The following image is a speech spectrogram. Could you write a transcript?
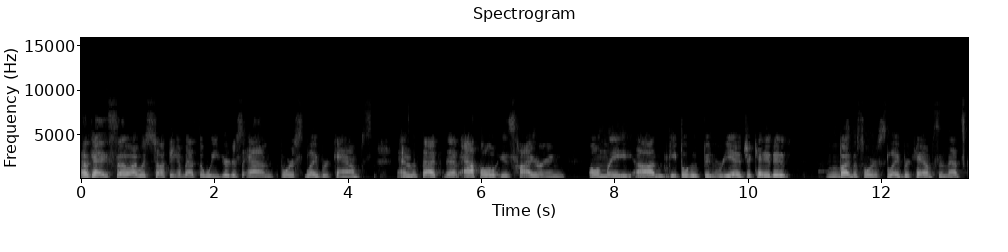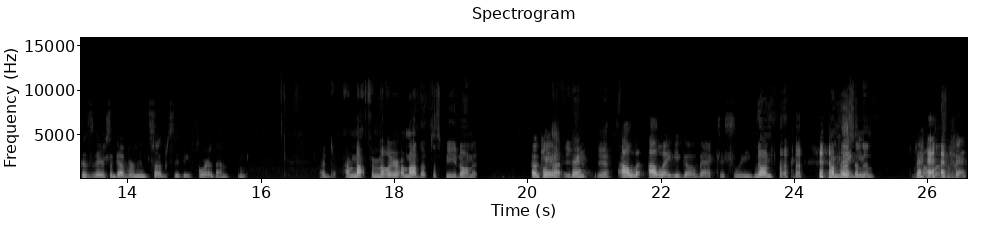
Okay, so I was talking about the Uyghurs and forced labor camps, and the fact that Apple is hiring only um, people who've been re-educated Hmm. by the forced labor camps, and that's because there's a government subsidy for them. I, am not familiar. I'm not up to speed on it. Okay, on thank- Yeah. I'll I'll let you go back to sleep. No, no. I'm listening. I'm listening.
